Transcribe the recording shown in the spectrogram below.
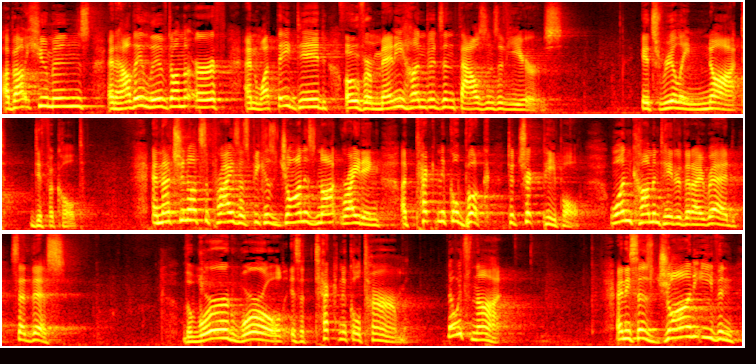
about humans and how they lived on the earth and what they did over many hundreds and thousands of years. It's really not difficult. And that should not surprise us because John is not writing a technical book to trick people. One commentator that I read said this the word world is a technical term. No, it's not. And he says John even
